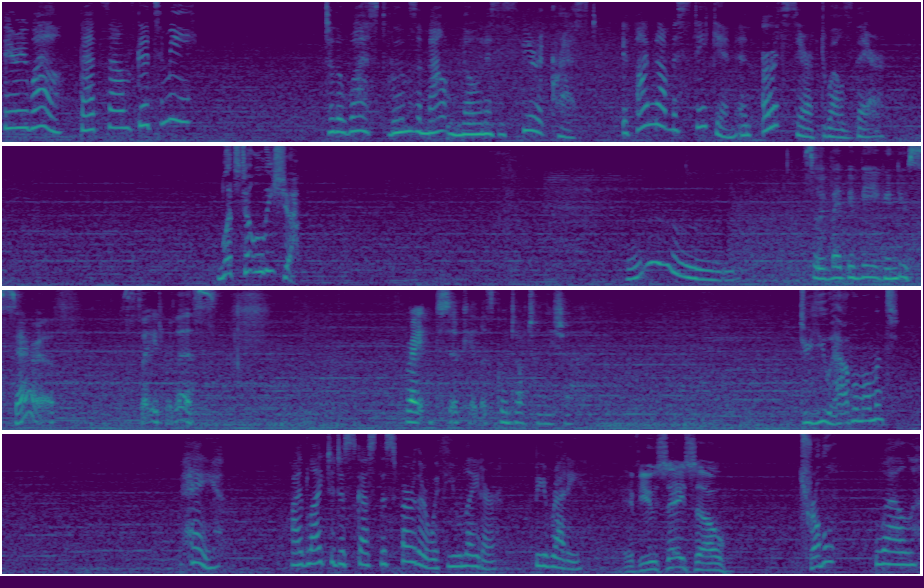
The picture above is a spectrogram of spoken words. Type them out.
Very well. That sounds good to me. To the west looms a mountain known as the Spirit Crest. If I'm not mistaken, an Earth Seraph dwells there. Let's tell Alisha. Ooh. So we might be being a new Seraph. Excited for this. Right, okay, let's go and talk to Alisha. Do you have a moment? Hey, I'd like to discuss this further with you later. Be ready. If you say so. Trouble? Well,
